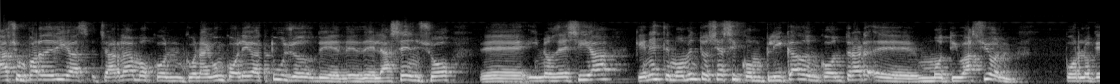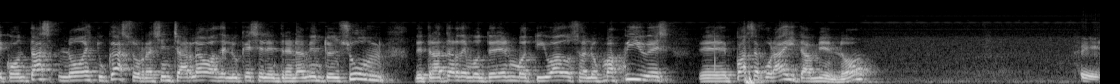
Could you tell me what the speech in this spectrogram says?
Hace un par de días charlamos con, algún colega tuyo del ascenso eh, y nos decía que en este momento se hace complicado encontrar eh, motivación. Por lo que contás, no es tu caso. Recién charlabas de lo que es el entrenamiento en Zoom, de tratar de mantener motivados a los más pibes. Eh, pasa por ahí también, ¿no? Sí,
